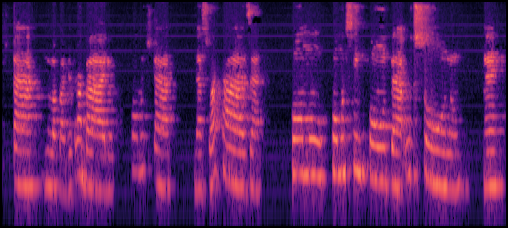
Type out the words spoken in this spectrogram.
está no local de trabalho, como está na sua casa, como, como se encontra o sono, né?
